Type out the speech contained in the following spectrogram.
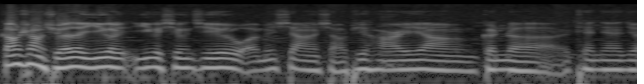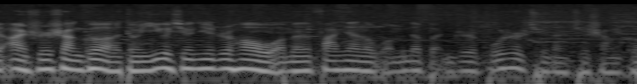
刚上学的一个一个星期，我们像小屁孩儿一样跟着天天去按时上课。等一个星期之后，我们发现了我们的本质不是去那儿去上课，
